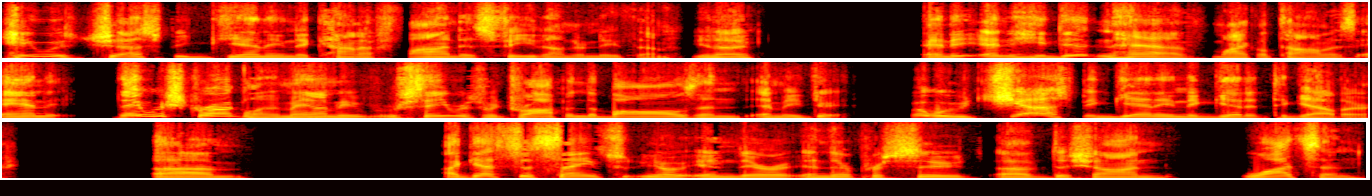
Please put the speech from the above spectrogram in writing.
he was just beginning to kind of find his feet underneath him, you know. And he and he didn't have Michael Thomas, and they were struggling, man. I mean, receivers were dropping the balls, and I mean, but we were just beginning to get it together. Um, I guess the Saints, you know, in their in their pursuit of Deshaun Watson,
